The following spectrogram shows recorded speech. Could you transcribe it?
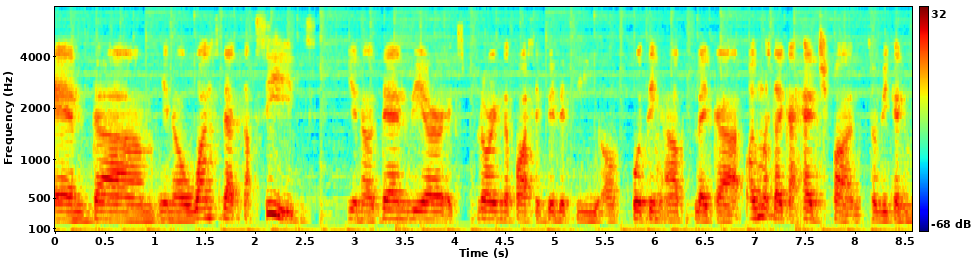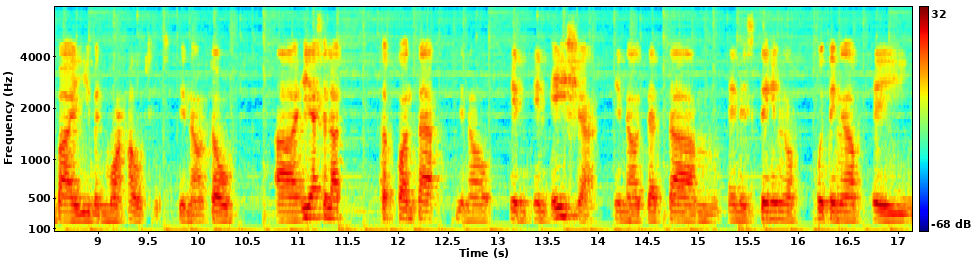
and um, you know, once that succeeds, you know, then we are exploring the possibility of putting up like a almost like a hedge fund, so we can buy even more houses. You know, so uh, he has a lot of contact, you know, in, in Asia, you know, that um, and is thinking of putting up a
